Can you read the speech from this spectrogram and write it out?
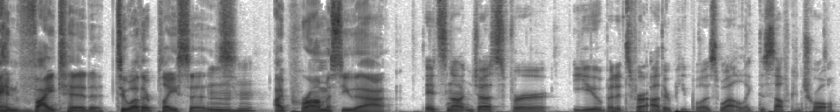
invited to other places. Mm-hmm. I promise you that. It's not just for you, but it's for other people as well, like the self control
